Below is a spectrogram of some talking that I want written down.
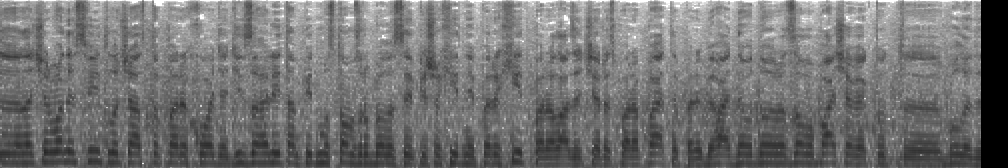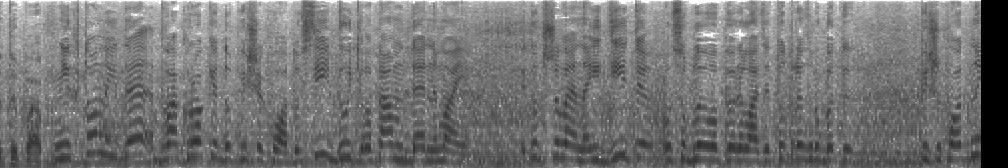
е, на червоне світло часто переходять і взагалі там під мостом зробили собі пішохідний перехід, перелазять через парапети, перебігають. Неодноразово бачив, як тут е, були ДТП. Ніхто не йде два кроки до пішоходу. Всі йдуть отам, де немає. І тут шалена, і діти особливо перелазять. Тут треба зробити пішохідний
